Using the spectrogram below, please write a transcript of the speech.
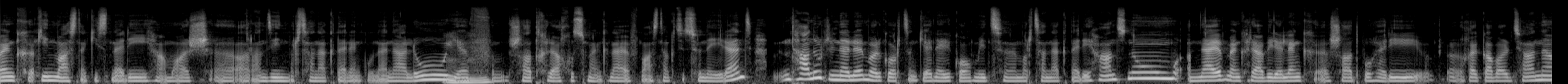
Մենք կին մասնակիցների համար առանձին մրցանակներ ենք ունենալու եւ շատ խրախուսում ենք նաև մասնակցությունը իրենց։ Ընդհանուր լինելու է որ գործընկերների կողմից մրցանակների հանձնում, նաև մենք հravirել ենք շատ բուհերի ղեկավարությանը,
